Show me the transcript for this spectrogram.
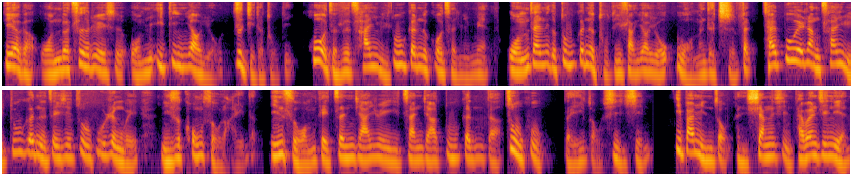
第二个，我们的策略是我们一定要有自己的土地，或者是参与都耕的过程里面，我们在那个都耕的土地上要有我们的持份，才不会让参与都耕的这些住户认为你是空手来的。因此，我们可以增加愿意参加都耕的住户的一种信心。一般民众很相信台湾金联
